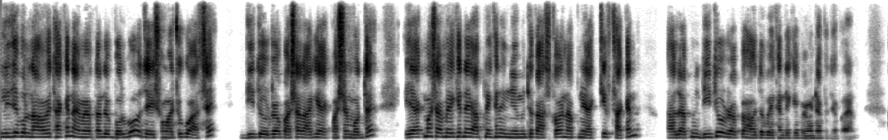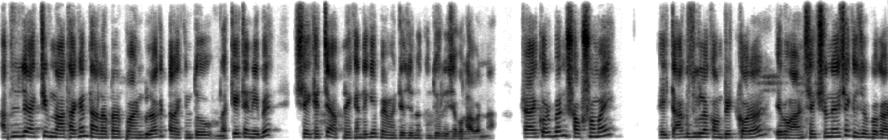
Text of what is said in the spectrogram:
এলিজেবল না হয়ে থাকেন, আমি আপনাদের বলব যে, এই সময়টুকু আছে। দ্বিতীয় ড্রপ আসার আগে এক মাসের মধ্যে। এই এক মাস আমি এখানে, আপনি এখানে নিয়মিত কাজ করেন, আপনি অ্যাক্টিভ থাকেন, তাহলে আপনি দ্বিতীয় ড্রপে হয়তো এখান থেকে পেমেন্টটা পেতে পারেন। আপনি যদি অ্যাক্টিভ না থাকেন, তাহলে আপনার পয়েন্টগুলোকে তারা কিন্তু কেটে নেবে। সেই ক্ষেত্রে আপনি এখান থেকে পেমেন্টের জন্য কিন্তু এলিজেবল হবেন না। ট্রাই করবেন সবসময় এই টাস্কগুলো কমপ্লিট করার এবং আনসেকশনে এসে কিছু প্রকার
